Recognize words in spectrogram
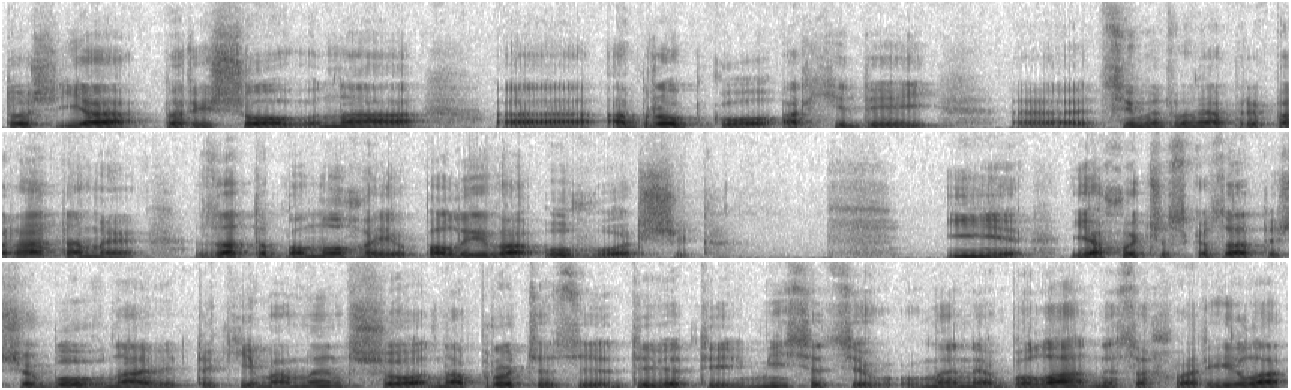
Тож я перейшов на е, обробку орхідей е, цими двома препаратами за допомогою полива у горщик. І я хочу сказати, що був навіть такий момент, що на протязі 9 місяців в мене була не захворіла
